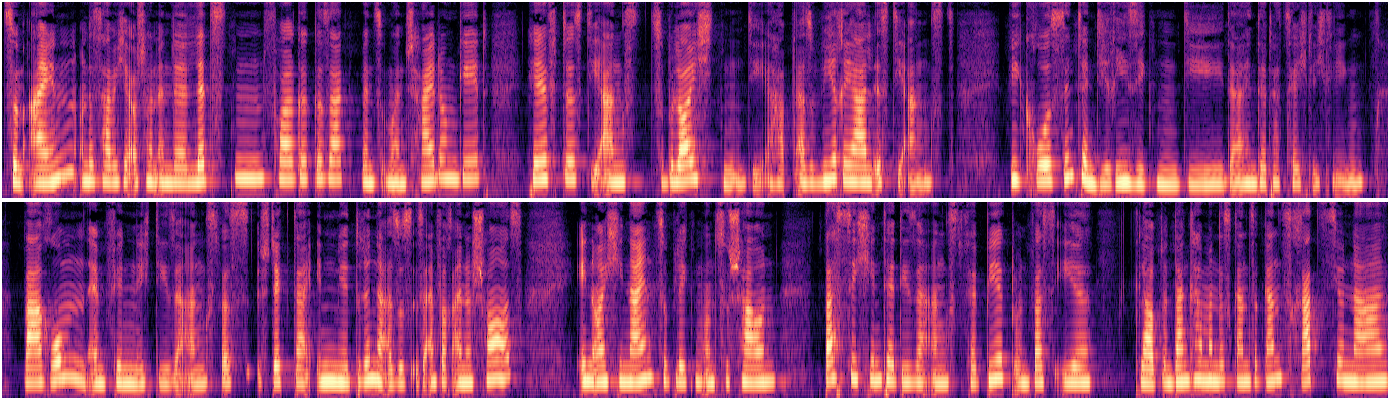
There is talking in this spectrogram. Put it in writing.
zum einen, und das habe ich ja auch schon in der letzten Folge gesagt, wenn es um Entscheidungen geht, hilft es, die Angst zu beleuchten, die ihr habt. Also wie real ist die Angst? Wie groß sind denn die Risiken, die dahinter tatsächlich liegen? Warum empfinde ich diese Angst? Was steckt da in mir drin? Also es ist einfach eine Chance, in euch hineinzublicken und zu schauen, was sich hinter dieser Angst verbirgt und was ihr glaubt. Und dann kann man das Ganze ganz rational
